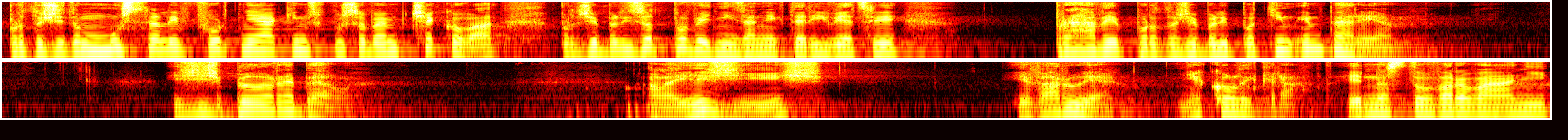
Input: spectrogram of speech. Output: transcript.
protože to museli furt nějakým způsobem čekovat, protože byli zodpovědní za některé věci právě protože byli pod tím impériem. Ježíš byl rebel. Ale Ježíš je varuje několikrát. Jedna z toho varování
